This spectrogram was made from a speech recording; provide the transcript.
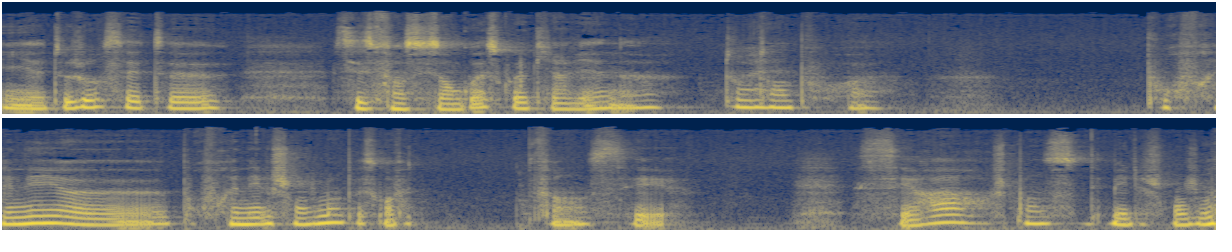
il y a toujours cette, euh, ces, angoisses quoi, qui reviennent tout Ouais. le temps pour, pour, freiner, pour freiner le changement. Parce qu'en fait, enfin, c'est, c'est rare, je pense, d'aimer le changement.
